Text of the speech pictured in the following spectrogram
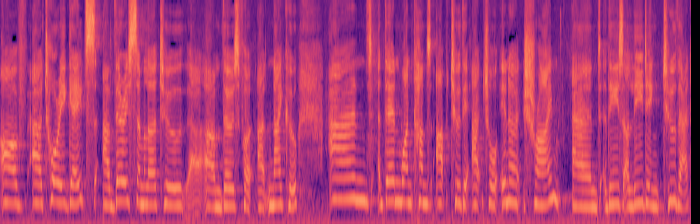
of uh, torii gates, uh, very similar to uh, um, those for uh, Naiku. And then one comes up to the actual inner shrine, and these are leading to that.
